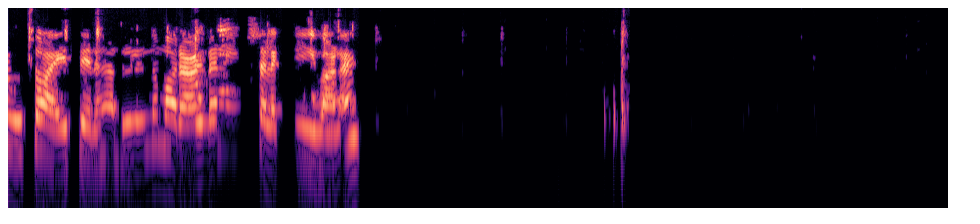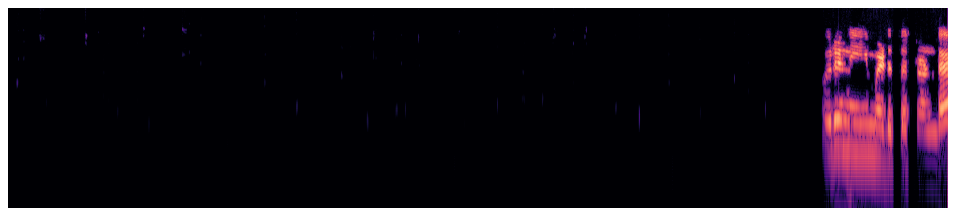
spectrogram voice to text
ദിവസവും അയച്ചു തരുന്നത്. അതിൽ നിന്നും ഒരാളുടെ നെയിം സെലക്ട് ചെയ്യുവാണ്. ഒരു നെയിം എടുത്തിട്ടുണ്ട്.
